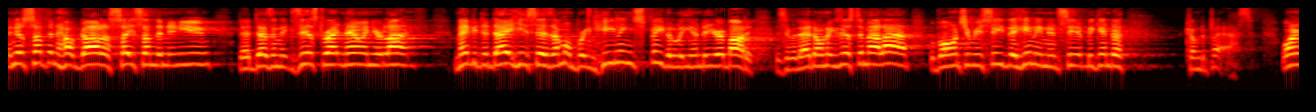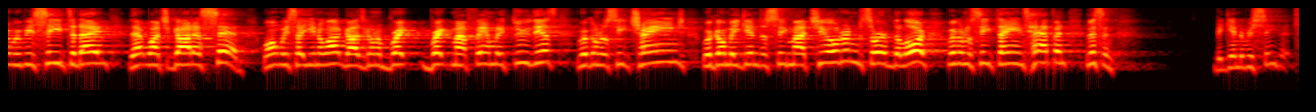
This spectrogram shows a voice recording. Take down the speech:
And there's something how God will say something in you that doesn't exist right now in your life. Maybe today he says, I'm going to bring healing speedily into your body. You say, well, that don't exist in my life. Well, why don't you receive the healing and see it begin to come to pass? Why don't we receive today that what God has said? Why don't we say, you know what? God's going to break, break my family through this. We're going to see change. We're going to begin to see my children serve the Lord. We're going to see things happen. Listen, begin to receive it.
